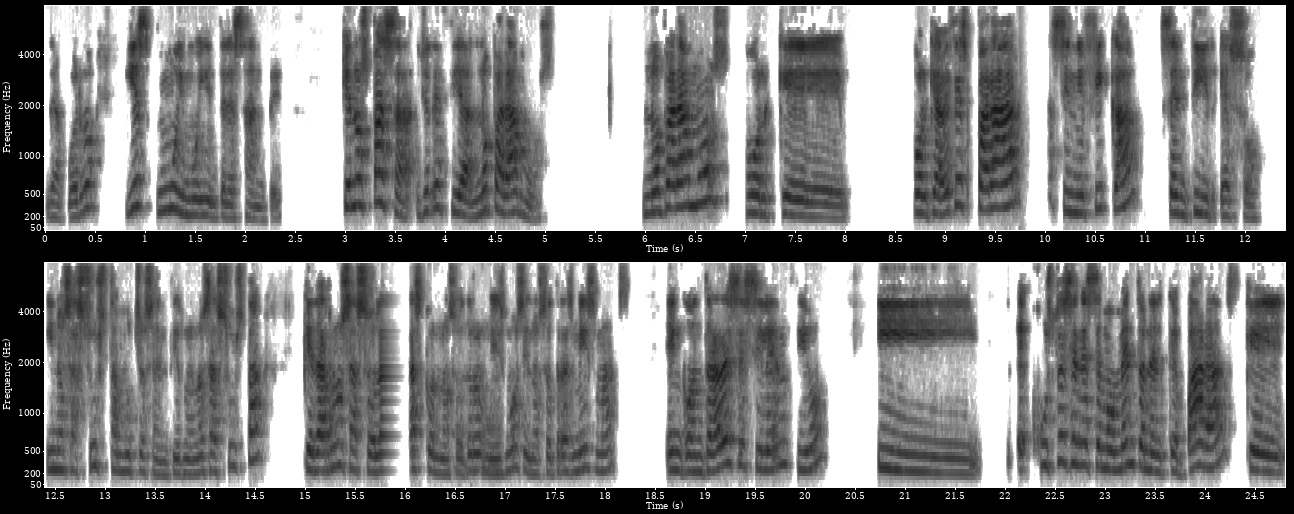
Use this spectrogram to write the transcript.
¿de acuerdo? Y es muy, muy interesante. ¿Qué nos pasa? Yo decía, no paramos. No paramos porque, porque a veces parar significa sentir eso y nos asusta mucho sentirlo, nos asusta quedarnos a solas con nosotros mismos y nosotras mismas, encontrar ese silencio y eh, justo es en ese momento en el que paras que,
